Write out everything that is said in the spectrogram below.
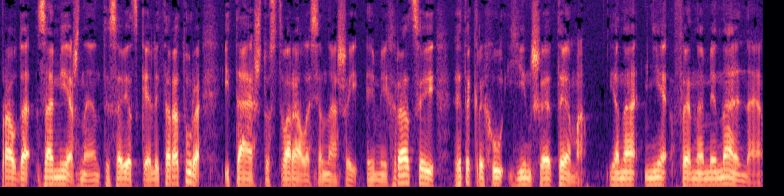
Праўда, замежная антысавецкая літаратура і тая, што стваралася нашай эміграцыяй, гэта крыху іншая тэма. Яна не фенаменальная,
